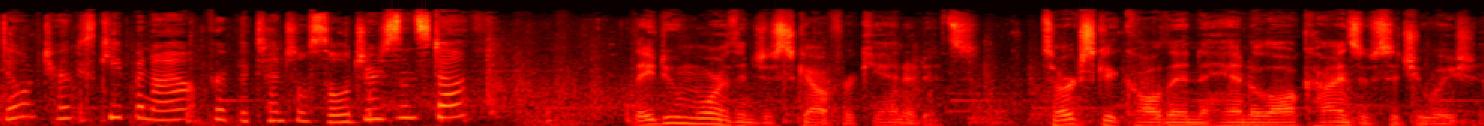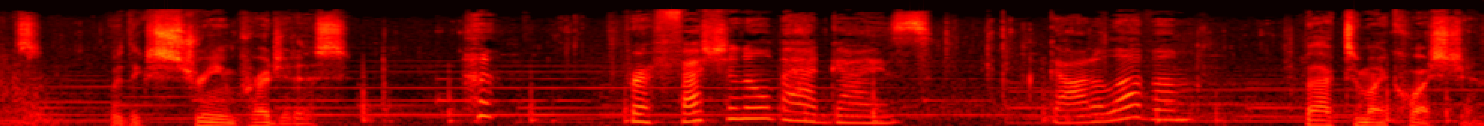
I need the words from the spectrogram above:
don't Turks keep an eye out for potential soldiers and stuff? They do more than just scout for candidates. Turks get called in to handle all kinds of situations, with extreme prejudice. Professional bad guys. Gotta love them. Back to my question.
